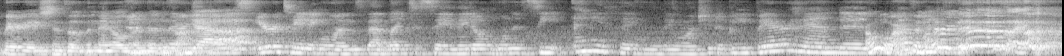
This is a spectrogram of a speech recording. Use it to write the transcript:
variations of the nails and, And the then there's design. Yeah. those irritating ones that like to say they don't want to see anything. They want you to be barehanded. Oh, I haven't heard this.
